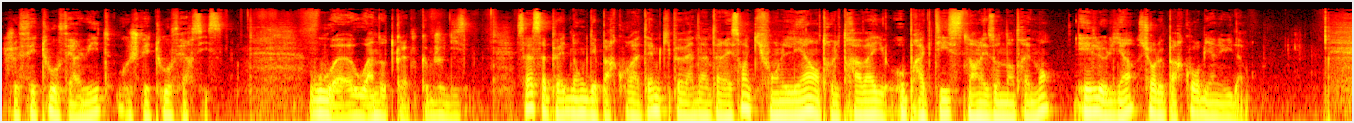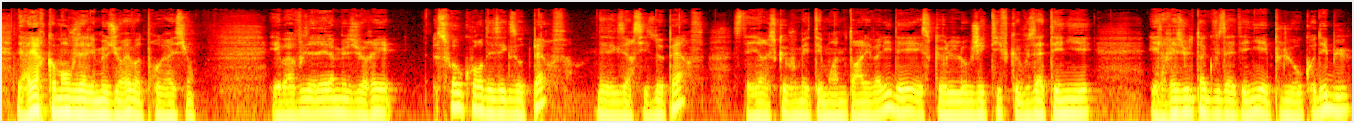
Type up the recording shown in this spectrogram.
je fais tout au fer 8 ou je fais tout au fer 6. Ou, euh, ou un autre club, comme je vous disais. Ça, ça peut être donc des parcours à thème qui peuvent être intéressants qui font le lien entre le travail au practice dans les zones d'entraînement et le lien sur le parcours, bien évidemment. Derrière, comment vous allez mesurer votre progression? Eh ben, vous allez la mesurer soit au cours des exos de perf, des exercices de perf, c'est-à-dire est-ce que vous mettez moins de temps à les valider, est-ce que l'objectif que vous atteignez et le résultat que vous atteignez est plus haut qu'au début.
